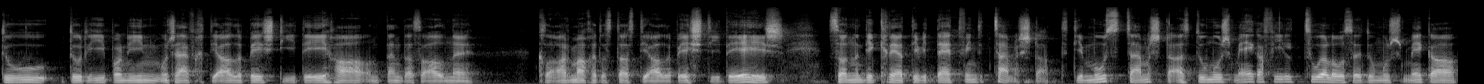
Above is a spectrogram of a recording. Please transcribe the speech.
du durch Ibonin musst einfach die allerbeste Idee haben und dann das allen klar machen, dass das die allerbeste Idee ist, sondern die Kreativität findet zusammen statt. Die muss zusammen statt. Also du musst mega viel zuhören, du musst mega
